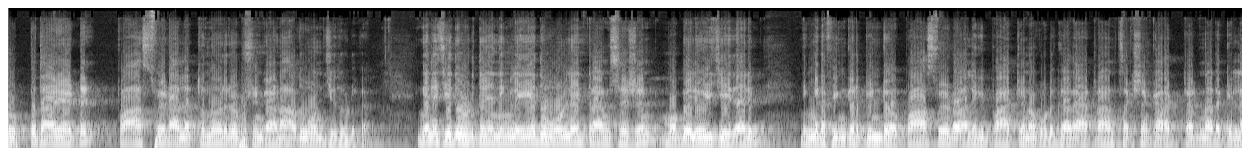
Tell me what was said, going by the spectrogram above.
തൊട്ട് താഴെയായിട്ട് പാസ്വേഡ് അലർട്ട് എന്ന ഒരു ഓപ്ഷൻ കാണാം. അത് ഓൺ ചെയ്ത് കൊടുക്കുക. ഇങ്ങനെ ചെയ്ത് കൊടുത്തു നിങ്ങൾ ഏത് ഓൺലൈൻ ട്രാൻസാക്ഷൻ മൊബൈൽ വഴി ചെയ്താലും നിങ്ങളുടെ ഫിംഗർ പ്രിന്റോ പാസ്വേഡോ അല്ലെങ്കിൽ പാറ്റേണോ കൊടുക്കാതെ ആ ട്രാൻസാക്ഷൻ കറക്റ്റായിട്ട് നടക്കില്ല.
